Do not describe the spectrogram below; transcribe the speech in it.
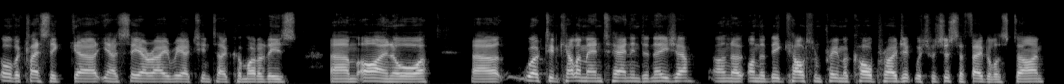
all the classic, uh, you know, CRA, Rio Tinto commodities, um, iron ore. Uh, worked in Kalimantan, Indonesia, on the on the big Kaltim Prima coal project, which was just a fabulous time.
